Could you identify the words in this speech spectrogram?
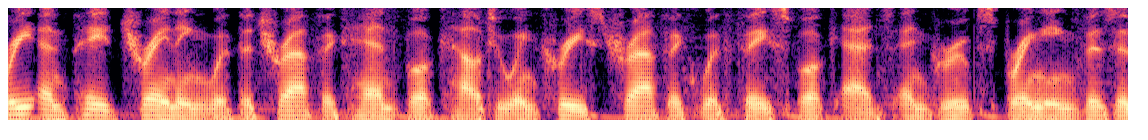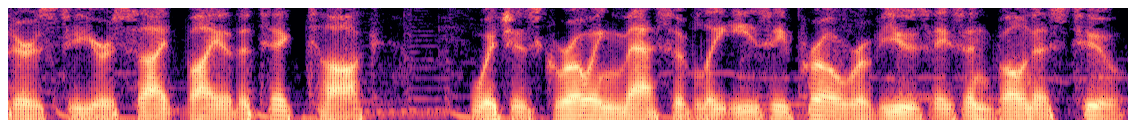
Free and paid training with the Traffic Handbook How to increase traffic with Facebook ads and groups bringing visitors to your site via the TikTok, which is growing massively Easy Pro Reviews Azon Bonus 2,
